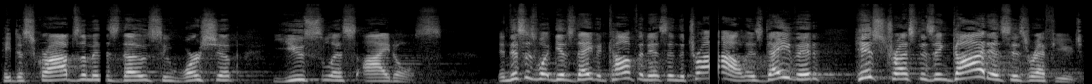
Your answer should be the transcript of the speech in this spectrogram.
He describes them as those who worship useless idols. And this is what gives David confidence in the trial is David, his trust is in God as his refuge.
